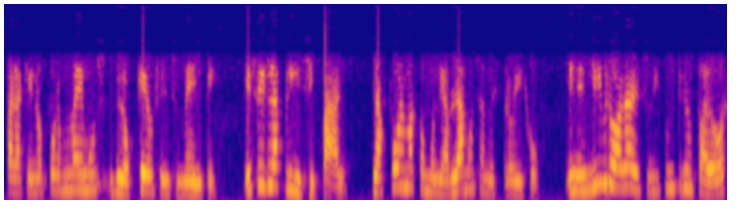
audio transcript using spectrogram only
para que no formemos bloqueos en su mente. Esa es la principal, la forma como le hablamos a nuestro hijo. En el libro Haga de su hijo un triunfador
